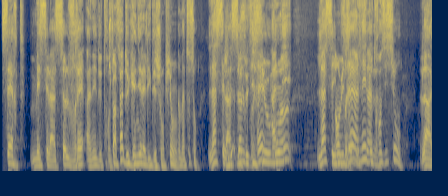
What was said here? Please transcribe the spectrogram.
certes, mais c'est la seule vraie année de Je transition. parle pas de gagner la Ligue des Champions. Non, mais attention, là, c'est la seule vraie au moins année. Là, c'est une vraie année de transition. Là,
